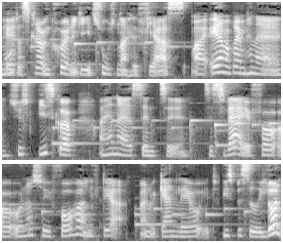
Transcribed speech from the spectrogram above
ja. Øh, der skrev en krønike i 1070. Og Adam af Bremen, han er tysk biskop, og han er sendt til, til Sverige for at undersøge forholdene for der. Man vil gerne lave et bispesæde i Lund.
